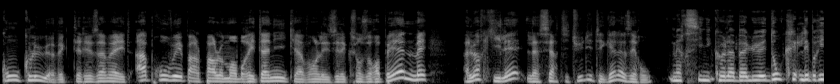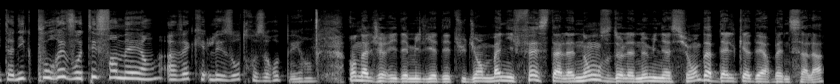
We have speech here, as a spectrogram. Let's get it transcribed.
conclu avec Theresa May est approuvé par le Parlement britannique avant les élections européennes, mais alors qu'il est la certitude est égale à zéro. Merci Nicolas Ballu. Et donc les Britanniques pourraient voter fin mai hein, avec les autres Européens. En Algérie, des milliers d'étudiants manifestent à l'annonce de la nomination d'Abdelkader Ben Salah.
